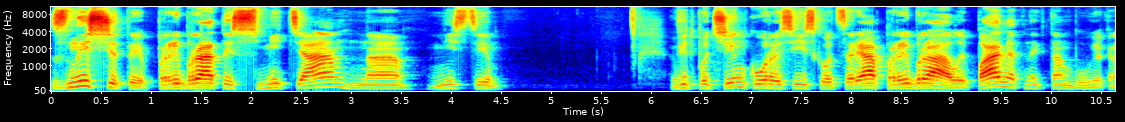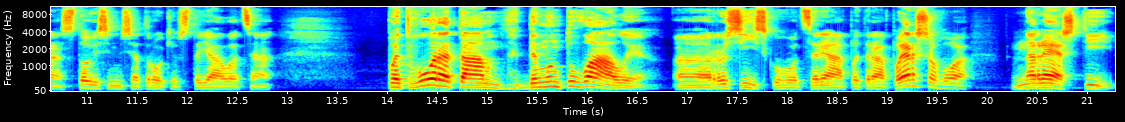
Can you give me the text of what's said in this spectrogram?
знищити, прибрати сміття на місці відпочинку російського царя. Прибрали пам'ятник. Там був якраз 180 років стояла ця Петвора там демонтували е, російського царя Петра І. Нарешті,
